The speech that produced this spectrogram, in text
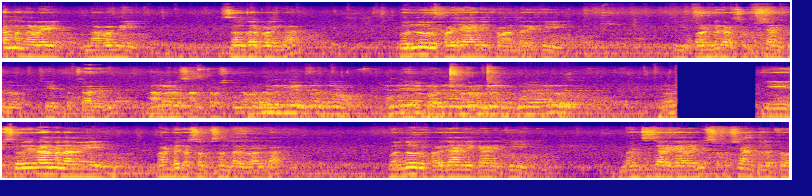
నవమి నవమి సందర్భంగా కొన్నూరు ప్రజానీకం అందరికీ ఈ పండుగ సుఖశాంతులు చేకూర్చాలని అందరూ సంతోషంగా ఉండాలని ఈ శ్రీరామనవమి పండుగ శుభ సందర్భంగా కొన్నూరు ప్రజానీకానికి మంచి జరగాలని సుఖశాంతులతో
